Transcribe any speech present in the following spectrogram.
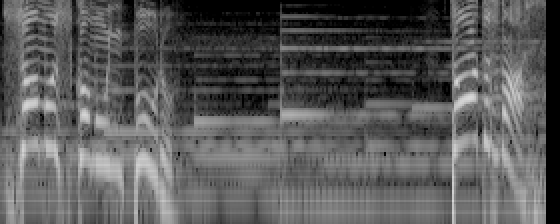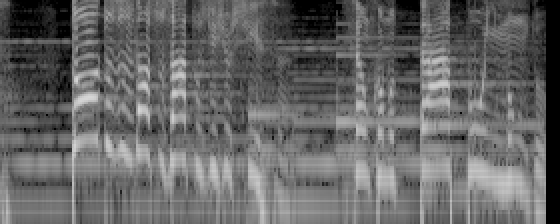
Somos como o impuro, todos nós, todos os nossos atos de justiça são como trapo imundo,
